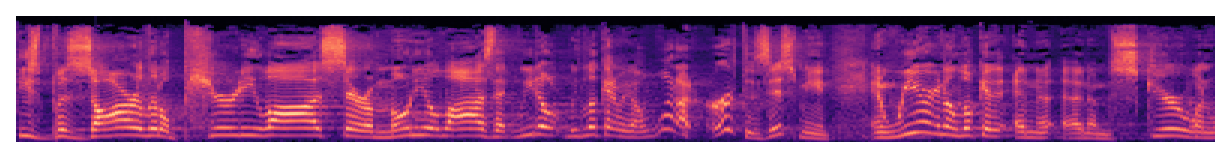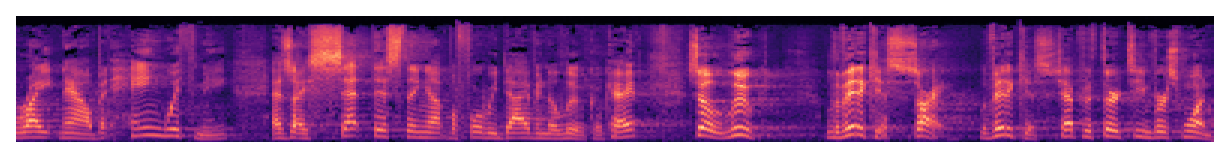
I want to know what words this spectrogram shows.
these bizarre little purity laws, ceremonial laws that we don't, we look at and we go, what on earth does this mean? And we are going to look at an, an obscure one right now, but hang with me as I set this thing up before we dive into Luke, okay? So, Luke, Leviticus, sorry, Leviticus chapter 13, verse 1.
